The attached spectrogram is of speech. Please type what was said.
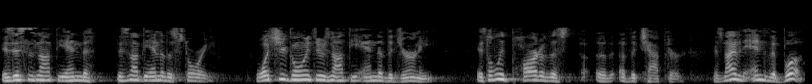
is this is not the end this is not the end of the story. What you're going through is not the end of the journey. It's only part of, this, of, of the chapter. It's not even the end of the book.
